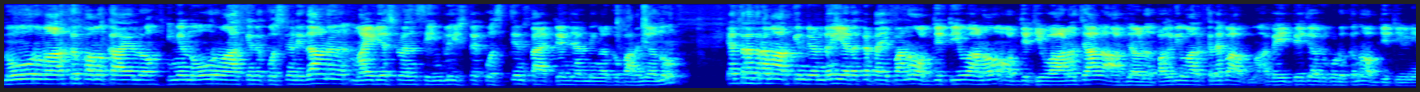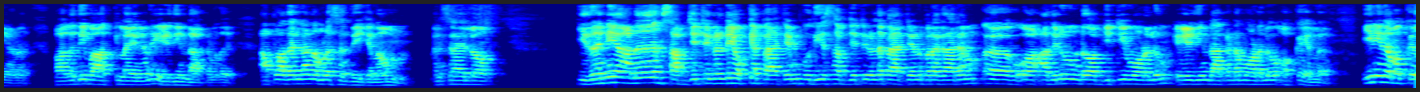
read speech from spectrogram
നൂറ് മാർക്ക് ഇപ്പൊ നമുക്കായല്ലോ. ഇങ്ങനെ നൂറ് മാർക്കിന്റെ ക്വസ്റ്റ്യൻ ഇതാണ് മൈ ഡിയർ സ്റ്റുഡൻസ് ഇംഗ്ലീഷിന്റെ ക്വസ്റ്റ്യൻ പാറ്റേൺ ഞാൻ നിങ്ങൾക്ക് പറഞ്ഞു തന്നു. എത്ര എത്ര മാർക്കിന്റെ ഉണ്ട് ഏതൊക്കെ ടൈപ്പ് ആണോ ഒബ്ജക്റ്റീവ് ആണോ ഒബ്ജക്റ്റീവ് ആണോ വെച്ചാൽ ആണ്. പകുതി മാർക്കിനെ വെയിറ്റേജ് അവർ കൊടുക്കുന്ന ഒബ്ജക്റ്റീവിനെയാണ് പകുതി ബാക്കിയുള്ളതിനാണ് എഴുതി ഉണ്ടാക്കുന്നത്. അപ്പൊ അതെല്ലാം നമ്മൾ ശ്രദ്ധിക്കണം. മനസ്സിലായല്ലോ? ഇത് തന്നെയാണ് സബ്ജക്റ്റുകളുടെ ഒക്കെ പാറ്റേൺ പുതിയ സബ്ജക്റ്റുകളുടെ പാറ്റേൺ പ്രകാരം അതിനും ഉണ്ട് ഒബ്ജക്റ്റീവ് മോഡലും എഴുതി ഉണ്ടാക്കേണ്ട മോഡലും ഒക്കെ ഉണ്ട് ഇനി നമുക്ക്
